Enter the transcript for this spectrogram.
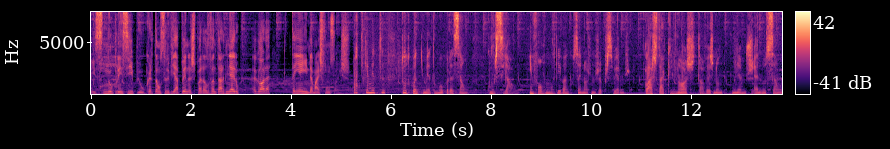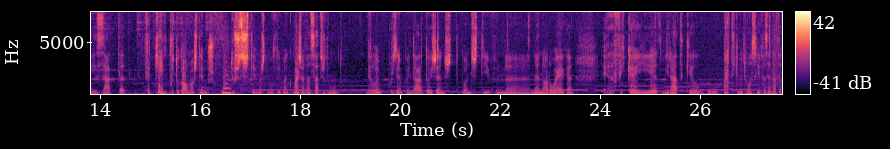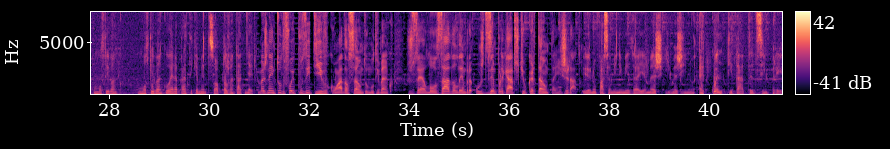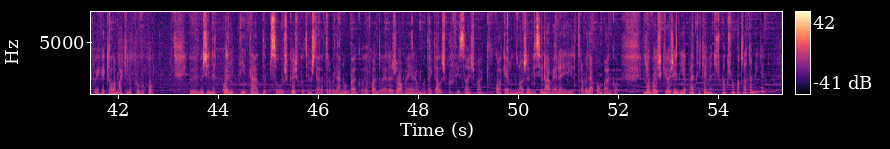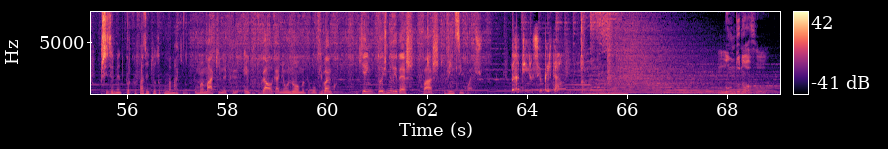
E se no princípio o cartão servia apenas para levantar dinheiro, agora tem ainda mais funções. Praticamente tudo quanto mete uma operação comercial envolve multibanco, sem nós nos apercebermos. Claro está que nós talvez não tenhamos a noção exata de que em Portugal nós temos um dos sistemas de multibanco mais avançados do mundo. Eu lembro, por exemplo, ainda há dois anos, quando estive na, na Noruega, eu fiquei admirado que eu praticamente não conseguia fazer nada com multibanco o multibanco era praticamente só para levantar dinheiro. Mas nem tudo foi positivo com a adoção do multibanco. José Lousada lembra os desempregados que o cartão tem gerado. Eu não faço a mínima ideia, mas imagino a quantidade de desemprego é que aquela máquina provocou. Eu imagino a quantidade de pessoas que hoje podiam estar a trabalhar num banco. Eu, quando era jovem, era uma daquelas profissões pá, que qualquer um de nós ambicionava, era ir trabalhar para um banco. E eu vejo que hoje em dia praticamente os bancos não contratam ninguém precisamente porque fazem tudo com uma máquina. Uma máquina que em Portugal ganhou o nome de multibanco e que em 2010 faz 25 anos. Retire o seu cartão. Mundo Novo,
